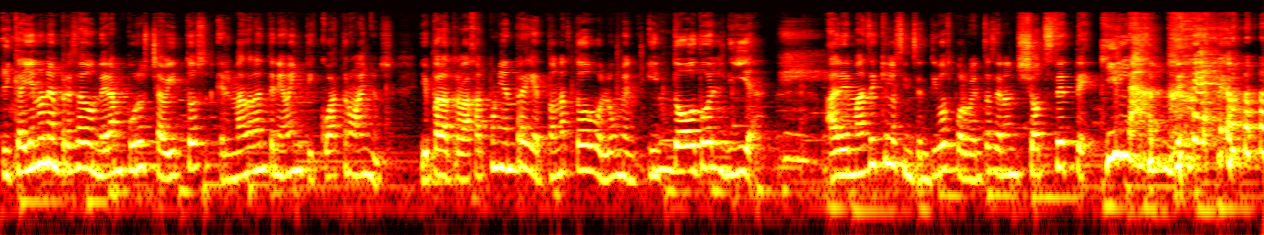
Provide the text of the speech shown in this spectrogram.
Y caí en una empresa donde eran puros chavitos, el más grande tenía 24 años. Y para trabajar ponían reggaetón a todo volumen y todo el día. Además de que los incentivos por ventas eran shots de tequila.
